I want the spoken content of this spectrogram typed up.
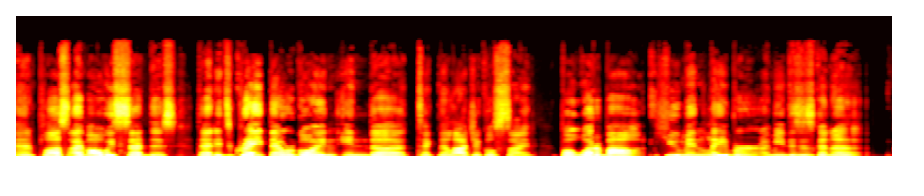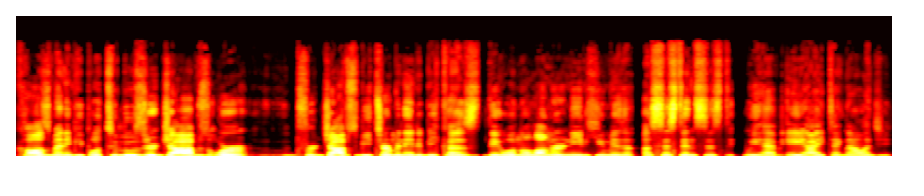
And plus, I've always said this that it's great that we're going in the technological side, but what about human labor? I mean, this is gonna cause many people to lose their jobs or for jobs to be terminated because they will no longer need human assistance since we have AI technology.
